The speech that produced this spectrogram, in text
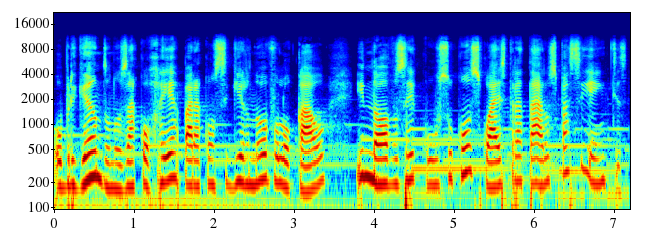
obrigando-nos a correr para conseguir novo local e novos recursos com os quais tratar os pacientes,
